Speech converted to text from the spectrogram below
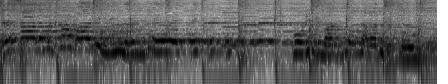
세상은 가만히 있는데 우리만 떠나는 거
